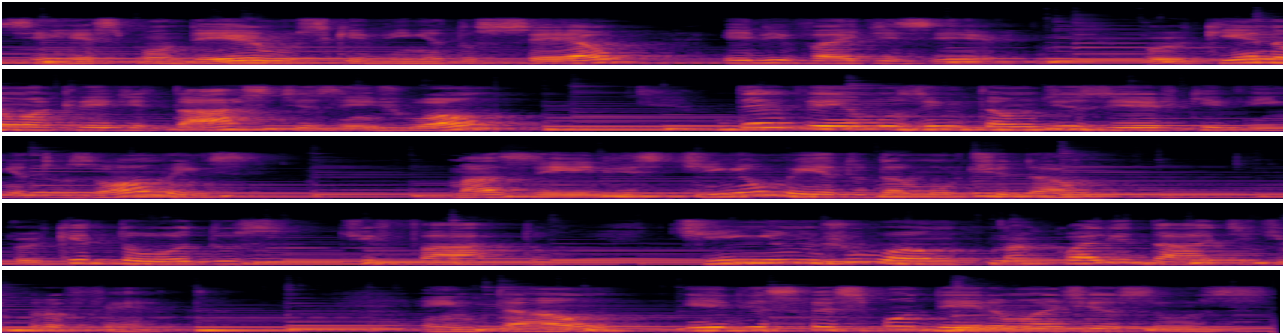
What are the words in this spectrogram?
Se respondermos que vinha do céu, ele vai dizer: Por que não acreditastes em João? Devemos então dizer que vinha dos homens? Mas eles tinham medo da multidão, porque todos, de fato, tinham João na qualidade de profeta. Então eles responderam a Jesus:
